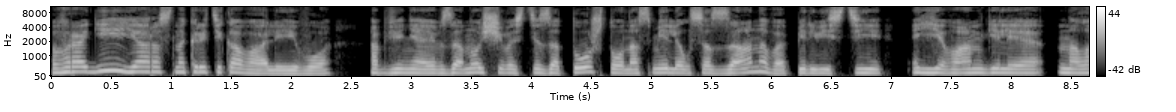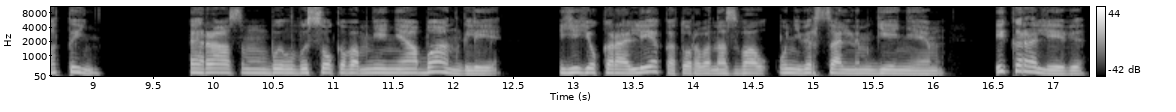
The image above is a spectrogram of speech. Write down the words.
Враги яростно критиковали его — обвиняя в заносчивости за то, что он осмелился заново перевести Евангелие на латынь. Эразм был высокого мнения об Англии, ее короле, которого назвал универсальным гением, и королеве,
